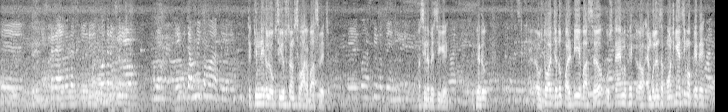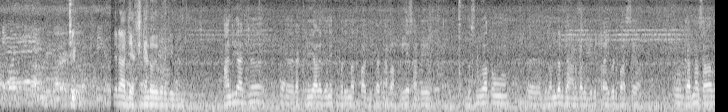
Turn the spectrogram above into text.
ਤੇ ਡਰਾਈਵਰ ਨੇ ਸਪੀਡ ਵੀ ਬਹੁਤ ਰੱਖੀ। ਤੇ ਇੱਕਦਮ ਹੀ ਘੁਮਾਤੇ ਨੇ ਤੇ ਕਿੰਨੇ ਕੁ ਲੋਕ ਸੀ ਉਸ ਟਾਈਮ ਸਵਾਰ ਬੱਸ ਵਿੱਚ? ਤੇ ਕੋਈ 80 90 ਦੀ 80 90 ਸੀਗੇ। ਤੇ ਫਿਰ ਉਸ ਤੋਂ ਬਾਅਦ ਜਦੋਂ ਪਲਟੀ ਇਹ ਬੱਸ ਉਸ ਟਾਈਮ ਫਿਰ ਐਂਬੂਲੈਂਸ ਪਹੁੰਚ ਗਈਆਂ ਸੀ ਮੌਕੇ ਤੇ। ਠੀਕ ਜਿਹੜਾ ਅੱਜ ਐਕਸੀਡੈਂਟ ਉਹਦੇ ਬਾਰੇ ਕੀ ਜਾਣਦਾ ਹਾਂਜੀ ਅੱਜ ਅ, ਰੱਖੜੀ ਵਾਲੇ ਦਿਨ ਇੱਕ ਬੜੀ ਮਤਭਾਗੀ ਘਟਨਾ ਵਾਪਰੀ ਹੈ ਸਾਡੇ ਦਸੂਹਾ ਤੋਂ ਅ, ਜਲੰਧਰ ਜਾਣ ਵਾਲੀ ਜਿਹੜੀ ਪ੍ਰਾਈਵੇਟ ਬੱਸ ਆ ਉਹ ਗਰਨਾ ਸਾਹਿਬ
